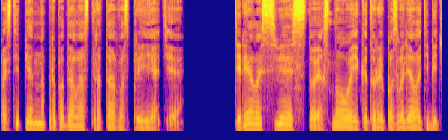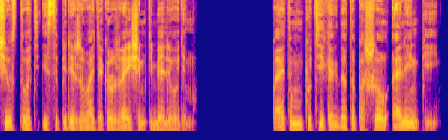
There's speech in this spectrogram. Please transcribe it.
постепенно пропадала острота восприятия. Терялась связь с той основой, которая позволяла тебе чувствовать и сопереживать окружающим тебя людям. По этому пути когда-то пошел Олимпий.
